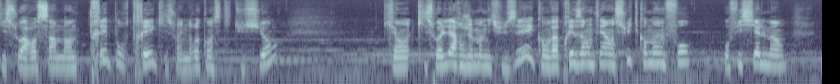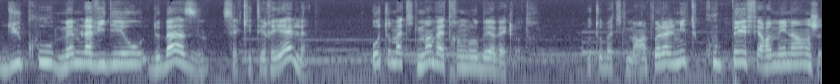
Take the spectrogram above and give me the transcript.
qui soit ressemblante trait pour trait, qui soit une reconstitution, qui, en- qui soit largement diffusée et qu'on va présenter ensuite comme un faux, officiellement. Du coup, même la vidéo de base, celle qui était réelle, automatiquement va être englobée avec l'autre. Automatiquement. On peut à la limite couper, faire un mélange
